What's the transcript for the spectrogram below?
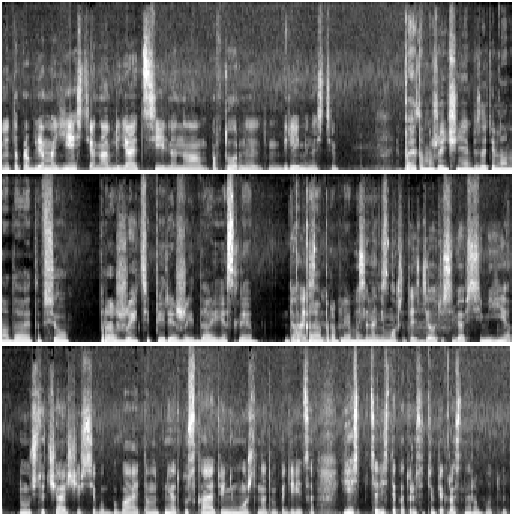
эта проблема есть, и она влияет сильно на повторные там, беременности. Поэтому женщине обязательно надо это все прожить и пережить, да, если да, такая если, проблема Если есть. она не может это сделать у себя в семье, ну вот что чаще всего бывает, там вот не отпускает ее, не может она там поделиться. Есть специалисты, которые с этим прекрасно работают.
